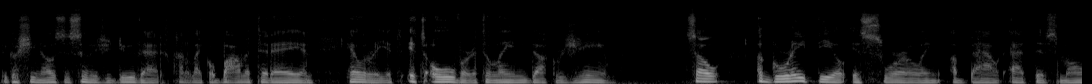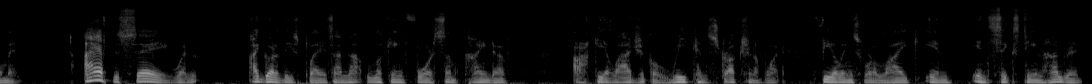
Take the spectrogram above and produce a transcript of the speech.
because she knows as soon as you do that, it's kind of like Obama today and Hillary, it's, it's over. It's a lame duck regime. So a great deal is swirling about at this moment. I have to say, when I go to these plays, I'm not looking for some kind of archaeological reconstruction of what feelings were like in, in 1600.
